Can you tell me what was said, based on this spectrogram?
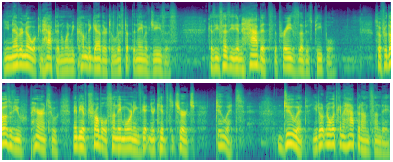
you never know what can happen when we come together to lift up the name of Jesus. Because he says he inhabits the praises of his people. So, for those of you parents who maybe have trouble Sunday mornings getting your kids to church, do it. Do it. You don't know what's going to happen on Sundays.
